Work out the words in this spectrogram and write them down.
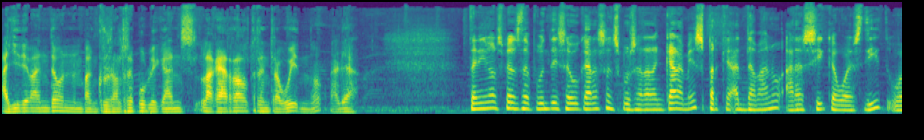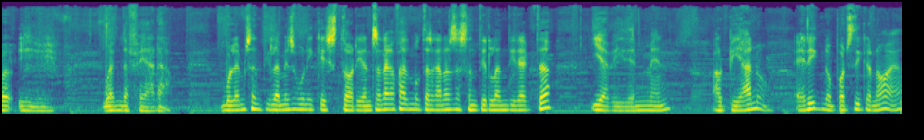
allí davant d'on van cruzar els republicans la guerra al 38, no? Allà. Tenim els pèls de punta i segur que ara se'ns posaran encara més perquè et demano, ara sí que ho has dit ho, i ho hem de fer ara. Volem sentir la més bonica història. Ens han agafat moltes ganes de sentir-la en directe i, evidentment, al piano. Eric, no pots dir que no, eh?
